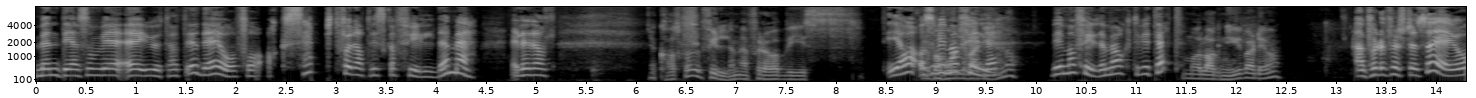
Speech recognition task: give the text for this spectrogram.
Men det som vi er ute etter, det er jo å få aksept for at vi skal fylle det med. Eller at Ja, hva skal du fylle det med for å vise Ja, For å altså vi må fylle verdien, da? Vi må fylle det med aktivitet. Må lage ny verdi òg? For det første så er jo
